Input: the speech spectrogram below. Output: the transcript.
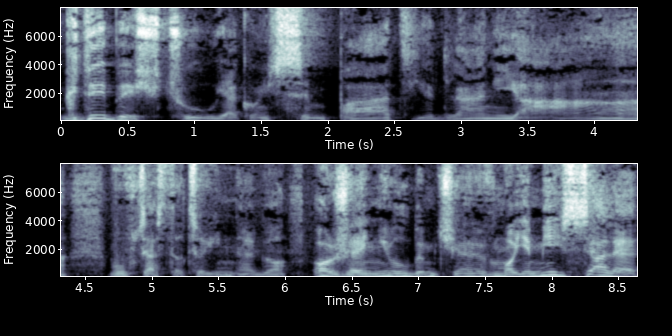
Gdybyś czuł jakąś sympatię dla niej, a wówczas to co innego. Ożeniłbym cię w moje miejsce, ale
